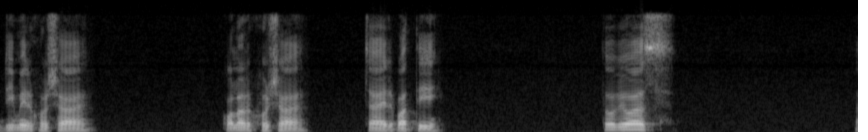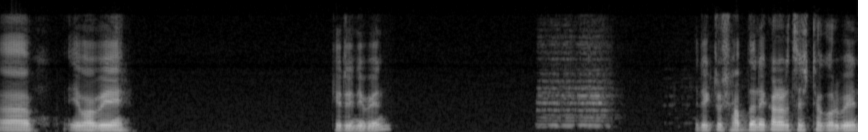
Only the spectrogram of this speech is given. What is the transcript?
ডিমের খোসা, কলার খোসা, চায়ের পাতি। তো বিওয়াস এভাবে কেটে নেবেন। এটা একটু সাবধানে কাটার চেষ্টা করবেন।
